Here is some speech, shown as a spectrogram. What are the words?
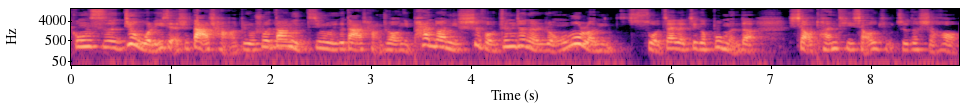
公司，就我理解的是大厂，比如说当你嗯进入一个大厂之后，你判断你是否真正的融入了你所在的这个部门的小团体、小组织的时候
